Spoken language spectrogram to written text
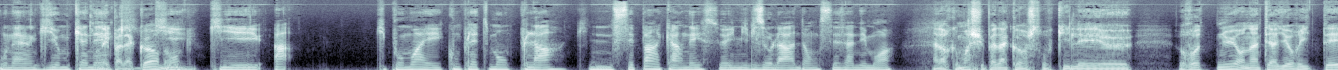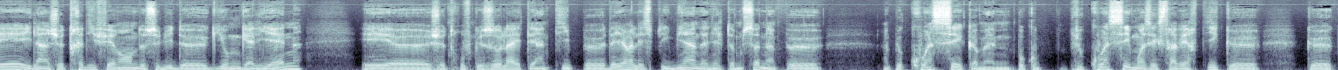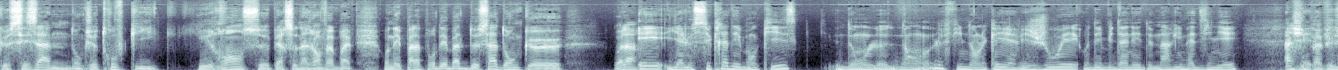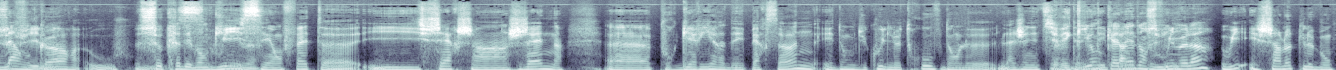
on a un Guillaume Canet. On n'est pas d'accord, donc Qui est ah, qui pour moi est complètement plat, qui ne sait pas incarner ce Émile Zola dans ces années moi. Alors que moi, je suis pas d'accord. Je trouve qu'il est euh, retenu en intériorité. Il a un jeu très différent de celui de Guillaume Gallienne. Et euh, je trouve que Zola était un type. euh, D'ailleurs, elle explique bien, Daniel Thompson, un peu, un peu coincé quand même, beaucoup plus coincé, moins extraverti que que, Cézanne. Donc, je trouve qu'il rend ce personnage. Enfin bref, on n'est pas là pour débattre de ça. Donc voilà. Et il y a le secret des banquises. Dont le, dans le film dans lequel il avait joué au début d'année de Marie Madinier. ah, j'ai pas vu là ce film. encore, où, Le secret des Oui, banquises. c'est en fait, euh, il cherche un gène euh, pour guérir des personnes et donc du coup il le trouve dans le la génétique. Il y avait Guillaume des Canet dans ce oui, film-là? Oui, et Charlotte Lebon.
